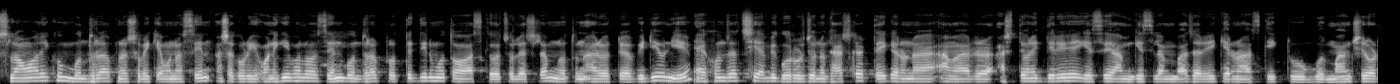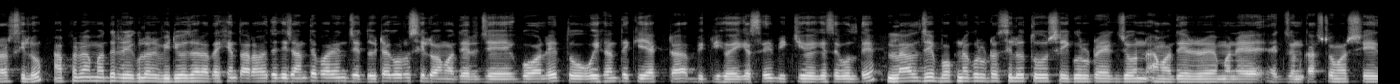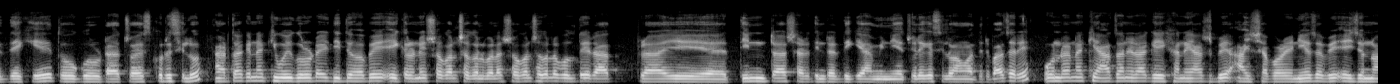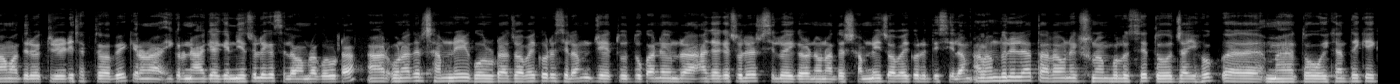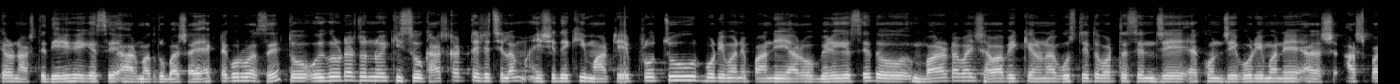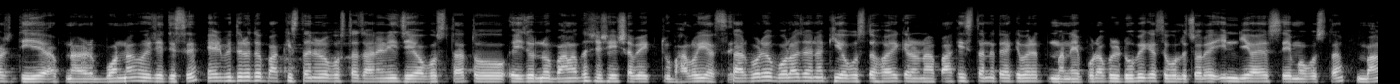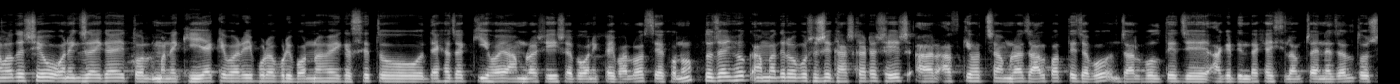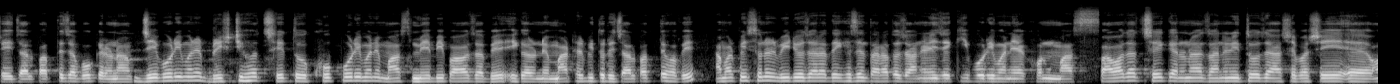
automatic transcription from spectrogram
আসসালামু আলাইকুম বন্ধুরা, আপনারা সবাই কেমন আছেন? আশা করি অনেকেই ভালো আছেন। বন্ধুরা, প্রত্যেকদিন মতো আজকেও চলে আসলাম নতুন আরও একটা ভিডিও নিয়ে। এখন যাচ্ছি আমি গরুর জন্য ঘাস কাটতে, কেননা আমার আসতে অনেক দেরি হয়ে গেছে। আমি গেছিলাম বাজারে, কেননা আজকে একটু মাংসের অর্ডার ছিল। আপনারা আমাদের রেগুলার ভিডিও যারা দেখেন, তারা হয়তো কি জানতে পারেন যে দুইটা গরু ছিল আমাদের যে গোয়ালে। তো ওইখান থেকে একটা বিক্রি হয়ে গেছে, বিক্রি হয়ে গেছে বলতে। লাল যে বকনা গরুটা ছিল, তো সেই গরুটা একজন আমাদের মানে একজন কাস্টমার সে দেখে তো গরুটা চয়েস করেছিল। আর তাকে নাকি ওই গরুটাই দিতে হবে, এই কারণে সকাল সকালবেলা, সকাল সকালে বলতে রাত প্রায় তিনটা সাড়ে তিনটার দিকে আমি নিয়ে চলে গেছিলাম আমাদের বাজারে। ওনারা নাকি আজানের আগে এখানে আসবে, আইসা পরে নিয়ে যাবে, এই জন্য আমাদেরও একটু রেডি থাকতে হবে, কেননা এই কারণে আগে আগে নিয়ে চলে গেছিলাম আমরা গরুটা। আর ওনাদের সামনেই গরুটা জবাই করেছিলাম, যেহেতু দোকানে ওনারা আগে আগে চলে এসেছিল এই কারণে ওনাদের সামনেই জবাই করে দিয়েছিলাম আলহামদুলিল্লাহ তারা অনেক সুনাম বলেছে, তো যাই হোক তো ওইখান থেকে এই কারণে আসতে দেরি হয়ে গেছে, আর মাত্র বাসায় একটা গরু আছে। তো ওই গরুটার জন্য কিছু ঘাস কাটতে এসেছিলাম, এসে দেখি মাঠে প্রচুর পরিমাণে পানি আরও বেড়ে গেছে। তো বাড়াটা ভাই স্বাভাবিক, কেননা বুঝতেই তো পারতেছেন যে এখন যে পরিমাণে আশপাশ দিয়ে আপনার বন্যা হয়ে যেতেছে, এর ভিতরে তো পাকিস্তানের অবস্থা জানেনই যে অবস্থা, তো এই জন্য বাংলাদেশে সেই হিসাবে একটু ভালোই আছে। তারপরেও বলা যায় না কি অবস্থা হয়, কেননা পাকিস্তানে তো একেবারে মানে পুরোপুরি ডুবে গেছে বলে চলে, ইন্ডিয়ায় সেম অবস্থা। বাংলাদেশেও অনেক জায়গায় তল মানে কি একেবারেই পুরোপুরি বন্যা হয়ে গেছে, তো দেখা যাক কি হয়, আমরা সেই হিসাবে অনেকটাই ভালো আছি এখনও। তো যাই হোক, আমাদের অবশেষে ঘাস কাটা শেষ। আর আজকে হচ্ছে আমরা জাল পাততে যাব। জাল বলতে যে আগের দিন দেখাইছিলাম চায়না জাল, তো সেই জাল পাততে যাব। কেননা যে পরিমাণে বৃষ্টি হচ্ছে, তো খুব পরিমাণে মাছ মেবি পাওয়া যাবে। এই কারণে মাঠের ভিতরে জাল পাততে হবে। আমার পিছনের ভিডিও যারা দেখেছেন, তারা তো জানেনই যে কি পরিমাণে এখন মাছ পাওয়া যাচ্ছে। কেননা জানেনই তো যে আশেপাশে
